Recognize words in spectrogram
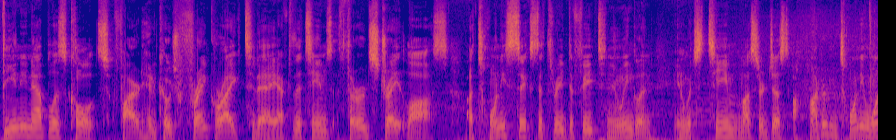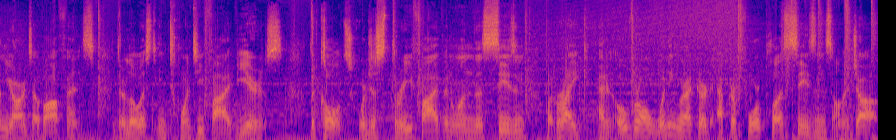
The Indianapolis Colts fired head coach Frank Reich today after the team's third straight loss, a 26 3 defeat to New England in which the team mustered just 121 yards of offense, their lowest in 25 years. The Colts were just 3 5 1 this season, but Reich had an overall winning record after four plus seasons on the job.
